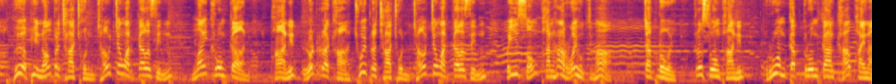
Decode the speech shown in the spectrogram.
ๆ เพื่อพี่น้องประชาชนชาวจังหวัดกาลสินในโครงการพาณิชย์ลดราคาช่วยประชาชนชาวจังหวัดกาลสินปี 2565 จัดโดยกระทรวงพาณิชย์ ร่วมกับกรมการค้าภายใน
